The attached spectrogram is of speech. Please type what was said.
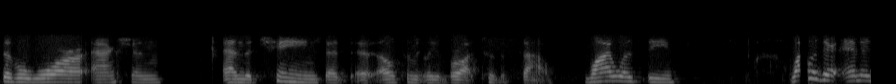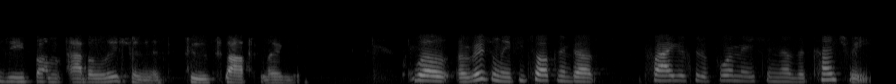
Civil War action and the change that uh, ultimately brought to the South? Why was the why was there energy from abolitionists to stop slavery? Well, originally, if you're talking about prior to the formation of the country,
